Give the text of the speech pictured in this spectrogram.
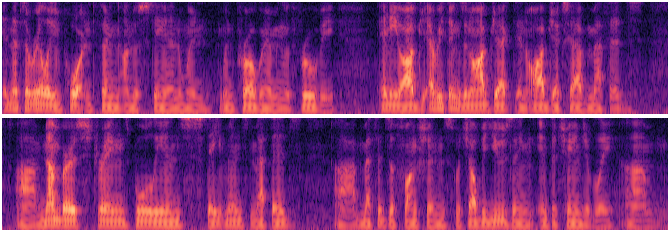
and that's a really important thing to understand when when programming with Ruby. Any object, everything's an object, and objects have methods. Um, numbers, strings, booleans, statements, methods, uh, methods of functions, which I'll be using interchangeably. Um,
